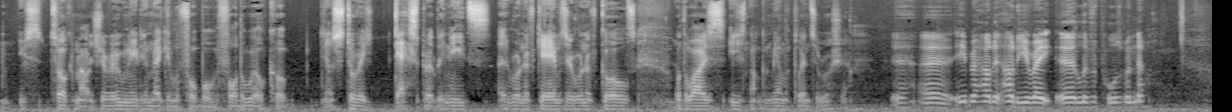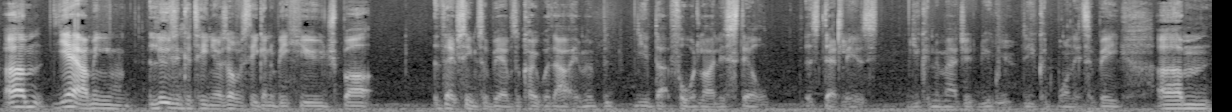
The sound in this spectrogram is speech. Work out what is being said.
he was talking about Giroud needing regular football before the World Cup. You know Sturridge desperately needs a run of games, a run of goals. Otherwise, he's not going to be on the plane to Russia. Yeah, uh, Ibra, how do how do you rate uh, Liverpool's window? Um, yeah, I mean losing Coutinho is obviously going to be huge, but they've seemed to be able to cope without him. That forward line is still as deadly as you can imagine you could, you could want it to be. Um,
